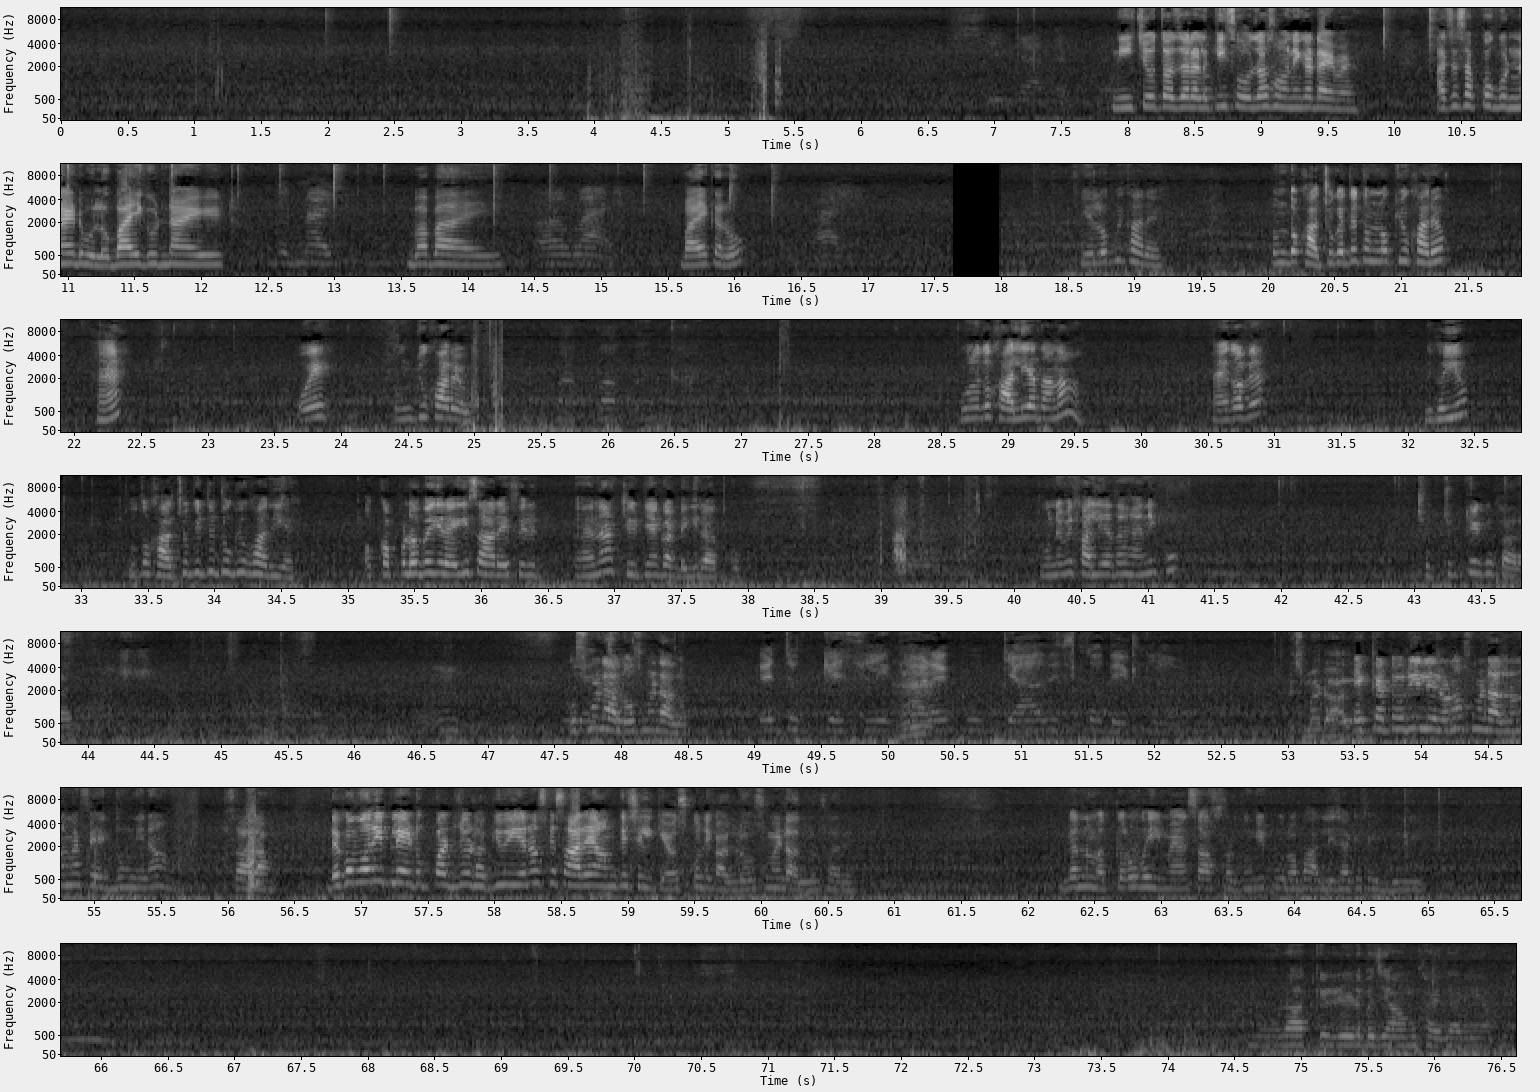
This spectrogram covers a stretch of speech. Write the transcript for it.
नीचे उतर जा लड़की सो जा सोने का टाइम है। अच्छा सबको गुड नाइट बोलो। Bye good night good night bye bye bye करो। बाय ये लोग भी खा रहे हैं। तुम तो खा चुके थे तुम लोग क्यों खा रहे हो? हैं? ओए। तुम क्यों खा रहे हो? तूने तो खा लिया था ना? है काव्या? दिखाइयो। तू तो खा चुकी थी, तू क्यों खा रही है? और कपड़ों पे गिराएगी सारे, फिर, है ना, चीटियाँ काटेगी रात को। तूने भी खा लिया था, है नहीं को छुप छुप के क्यों खा रहा है? उसमें डालो उसमें डालो। ये क्या इसको देख इसमें डाल। एक कटोरी ले लो ना, उसमें डालो ना, मैं फेंक दूँगी ना सारा। देखो, वो नहीं प्लेट ऊपर जो ढकी हुई है ना, उसके सारे आम के छिलके हैं, उसको निकाल लो, उसमें डाल लो सारे। गंद मत करो भाई, मैं साफ़ कर दूँगी, पूरा बाहर ले जाके फेंक दूँगी। रात के डेढ़ बजे आम खाए जा रहे हैं यहाँ पे।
